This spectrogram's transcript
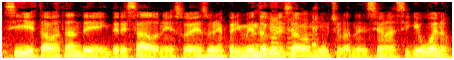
sí está bastante interesado en eso. Es un experimento que le llama mucho la atención. Así que bueno,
